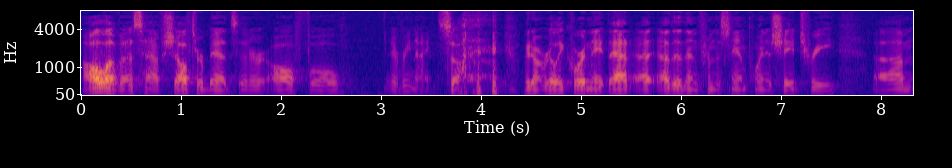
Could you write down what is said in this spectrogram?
all of us have shelter beds that are all full every night. So we don't really coordinate that, uh, other than from the standpoint of Shade Tree um,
